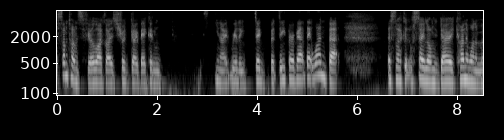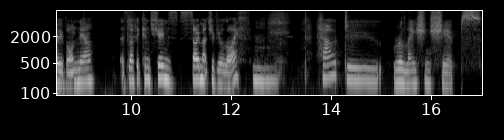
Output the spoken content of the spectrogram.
sometimes feel like i should go back and you know, really dig a bit deeper about that one. But it's like it was so long ago. You kind of want to move on now. It's like it consumes so much of your life. Mm. How do relationships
